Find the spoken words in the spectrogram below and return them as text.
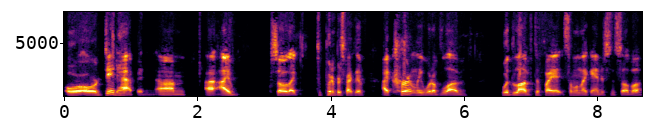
or or did happen. Um, I, I so like to put in perspective, I currently would have loved would love to fight someone like Anderson Silva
